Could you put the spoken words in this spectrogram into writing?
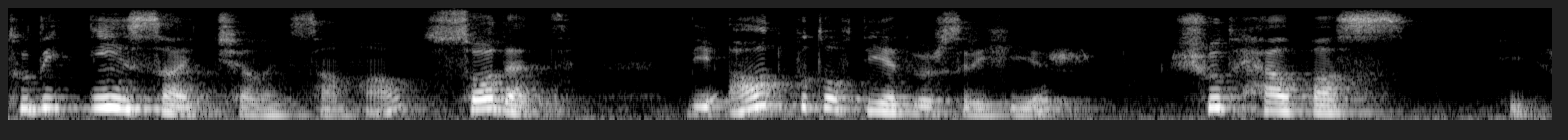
to the inside challenge somehow, so that the output of the adversary here should help us here.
